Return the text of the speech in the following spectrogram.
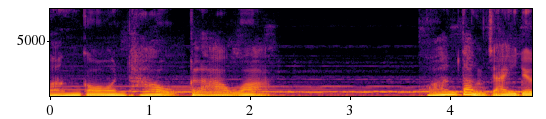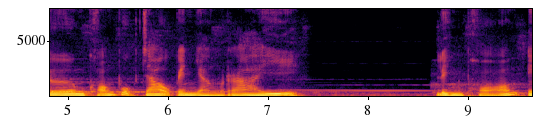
มังกรเท่ากล่าวว่าความตั้งใจเดิมของพวกเจ้าเป็นอย่างไร ลิงผอมเอ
